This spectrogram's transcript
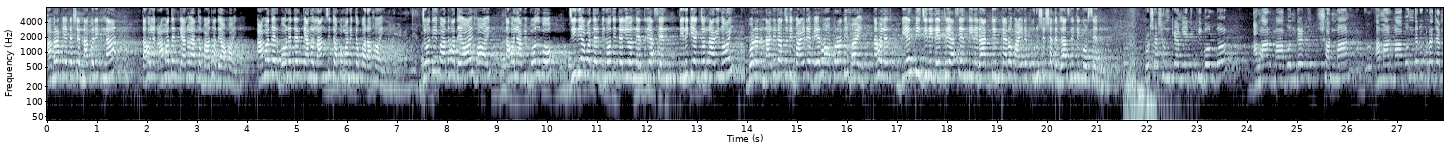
আমরা কি এদেশের নাগরিক না? তাহলে আমাদের কেন এত বাধা দেওয়া হয়? আমাদের বোনেদের কেন লাঞ্ছিত অপমানিত করা হয়? যদি বাধা দেওয়াই হয় তাহলে আমি বলব যিনি আমাদের বিরোধী দলীয় নেত্রী আছেন তিনি কি একজন নারী নয়? বোনের নারীরা যদি বাইরে বের হওয়া অপরাধী হয়, তাহলে বিএনপি যিনি নেত্রী আছেন, তিনি রাত দিন কেন বাইরে পুরুষের সাথে রাজনীতি করছেন? প্রশাসনকে আমি এটুকুই বলব, আমার মা বোনদের সম্মান, আমার মা বোনদের উপরে যেন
